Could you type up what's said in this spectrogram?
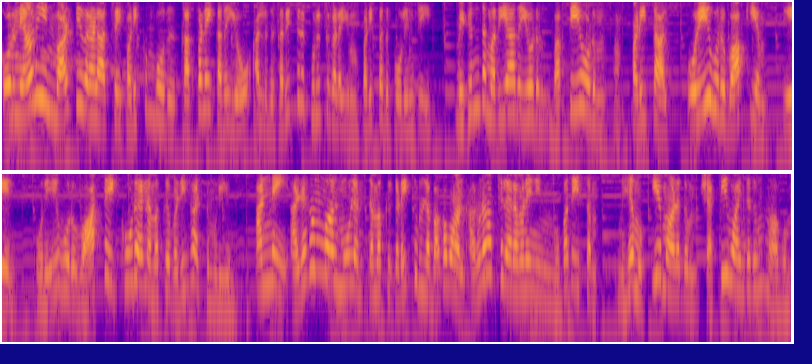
ஒரு ஞானியின் வாழ்க்கை வரலாற்றை படிக்கும்போது கற்பனை கதையோ அல்லது சரித்திர குறிப்புகளையும் படிப்பது போலின்றி மிகுந்த மரியாதையோடும் பக்தியோடும் படித்தால் ஒரே ஒரு வாக்கியம் ஏன்? ஒரே ஒரு வார்த்தை கூட நமக்கு வழிகாட்ட முடியும். அன்னை அழகம்மாள் மூலம் நமக்கு கிடைத்துள்ள பகவான் அருணாச்சல ரமணனின் உபதேசம் மிக முக்கியமானதும் சக்தி வாய்ந்ததும் ஆகும்.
